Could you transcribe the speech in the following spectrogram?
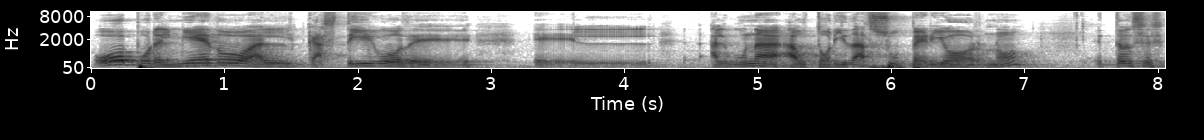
o por el miedo al castigo de alguna autoridad superior, ¿no? Entonces,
